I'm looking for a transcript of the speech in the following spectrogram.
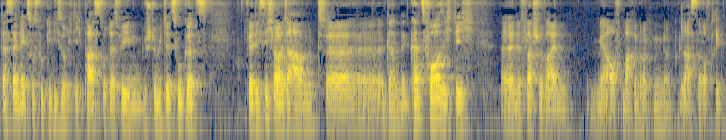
dass der Nexus wirklich nicht so richtig passt und deswegen stimme ich dir zu, Götz, werde ich sicher heute Abend äh, ganz, ganz vorsichtig eine Flasche Wein mehr aufmachen und ein, und ein Glas darauf trinken.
